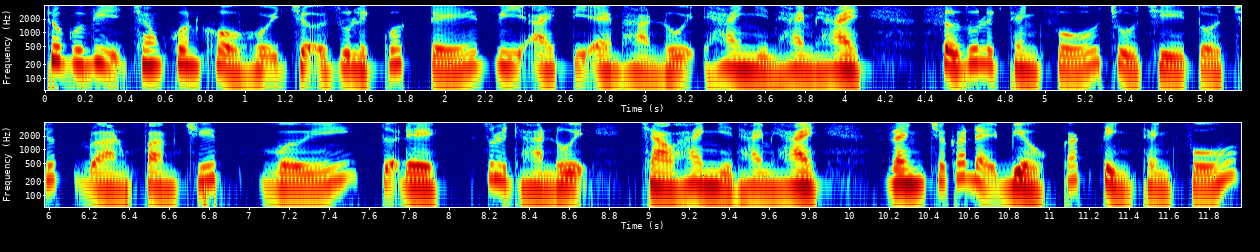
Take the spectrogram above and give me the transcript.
Thưa quý vị, trong khuôn khổ Hội trợ Du lịch Quốc tế VITM Hà Nội 2022, Sở Du lịch thành phố chủ trì tổ chức đoàn farm trip với tựa đề Du lịch Hà Nội chào 2022 dành cho các đại biểu các tỉnh, thành phố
